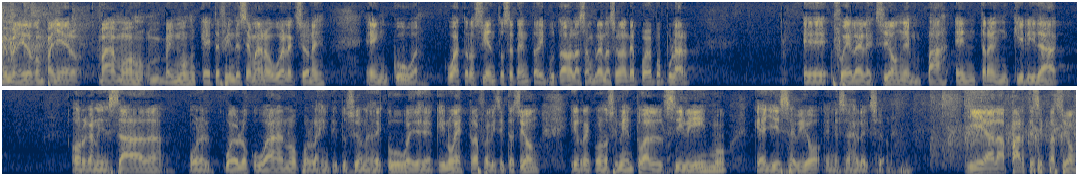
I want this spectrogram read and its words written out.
Bienvenido, compañero. Vamos, vimos que este fin de semana hubo elecciones en Cuba, 470 diputados de la Asamblea Nacional del Poder Popular eh, fue la elección en paz, en tranquilidad, organizada por el pueblo cubano, por las instituciones de Cuba y desde aquí nuestra felicitación y reconocimiento al civismo que allí se vio en esas elecciones y a la participación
